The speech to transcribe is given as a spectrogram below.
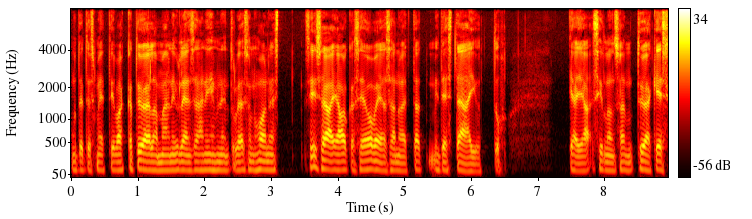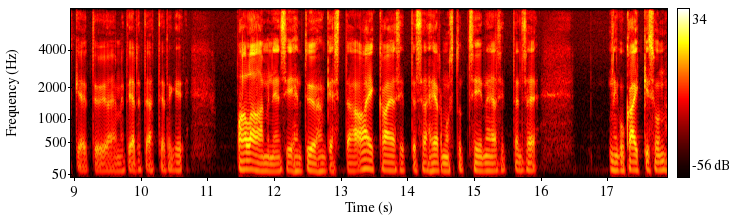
Mutta jos miettii vaikka työelämää, niin yleensähän ihminen tulee sun huoneesta sisään ja aukaisee ove ja sanoo, että miten tämä juttu – ja, ja silloin sun työ keskeytyy ja me tiedetään, että tietenkin palaaminen siihen työhön kestää aikaa ja sitten sä hermostut siinä ja sitten se niin kuin kaikki sun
